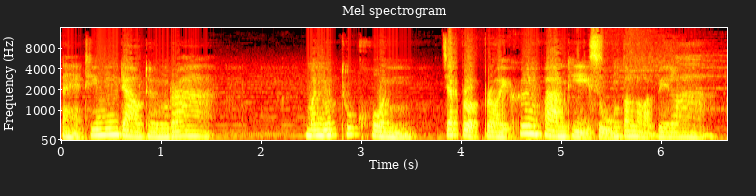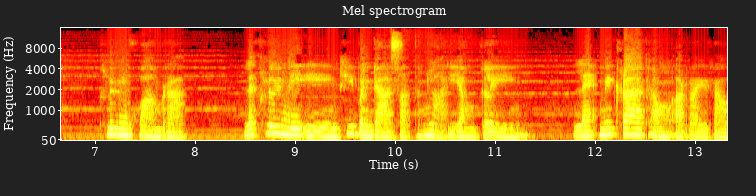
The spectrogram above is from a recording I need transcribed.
แต่ที่นี่ดาวเทิงร่า มนุษย์ทุกคนจะปลดปล่อยคลื่นความถี่สูงตลอดเวลา คลื่นความรัก และคลื่นนี้เองที่บรรดาสัตว์ทั้งหลายยำเกรง และไม่กล้าทำอะไรเรา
